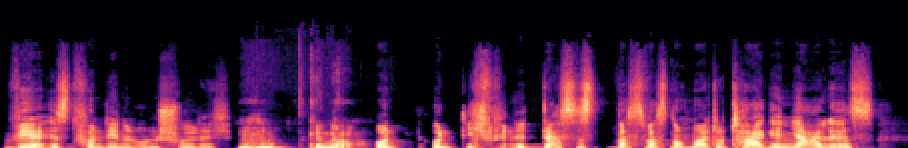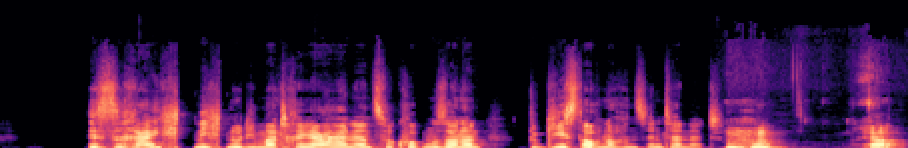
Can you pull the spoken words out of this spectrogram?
wer ist von denen unschuldig. Mhm, genau. Und, und ich finde, das ist was, was nochmal total genial ist. Es reicht nicht nur die Materialien anzugucken, sondern du gehst auch noch ins Internet. Mhm. Ja.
